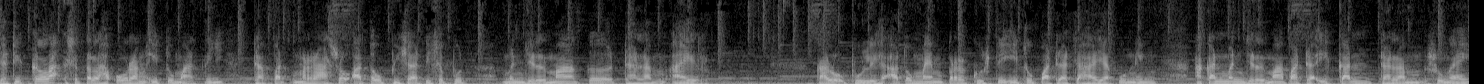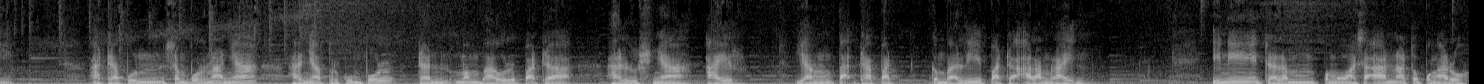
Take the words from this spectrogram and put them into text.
jadi kelak setelah orang itu mati dapat merasuk atau bisa disebut menjelma ke dalam air. Kalau boleh atau memper Gusti itu pada cahaya kuning akan menjelma pada ikan dalam sungai. Adapun sempurnanya hanya berkumpul dan membaur pada halusnya air yang tak dapat kembali pada alam lain. Ini dalam penguasaan atau pengaruh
